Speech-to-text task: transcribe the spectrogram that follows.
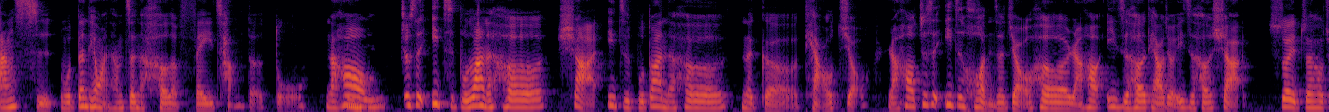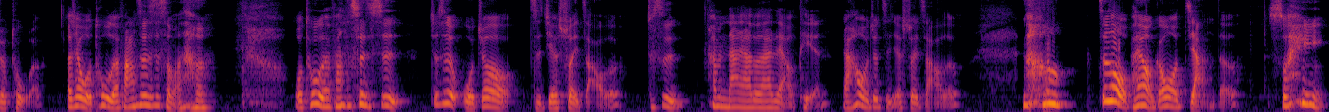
当时我那天晚上真的喝了非常的多，然后就是一直不断的喝 shot，一直不断的喝那个调酒，然后就是一直混着酒喝，然后一直喝调酒，一直喝 shot，所以最后就吐了。而且我吐的方式是什么呢？我吐的方式是，就是我就直接睡着了，就是他们大家都在聊天，然后我就直接睡着了。然后这是我朋友跟我讲的，所以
